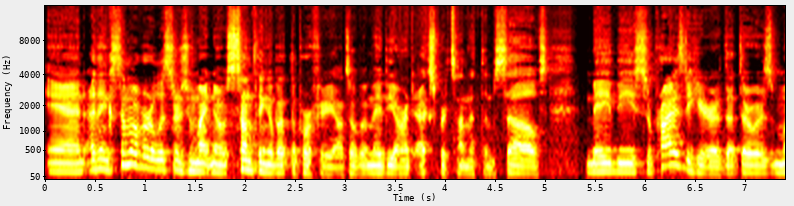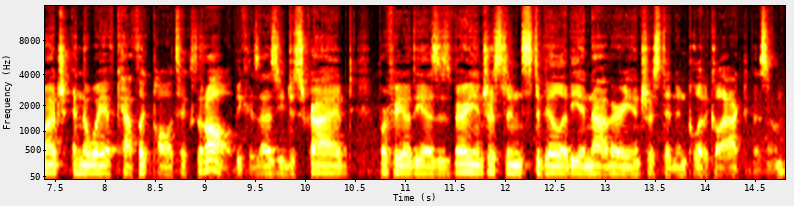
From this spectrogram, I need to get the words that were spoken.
And I think some of our listeners who might know something about the Porfiriato, but maybe aren't experts on it themselves, may be surprised to hear that there was much in the way of Catholic politics at all, because as you described, Porfirio Diaz is very interested in stability and not very interested in political activism.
